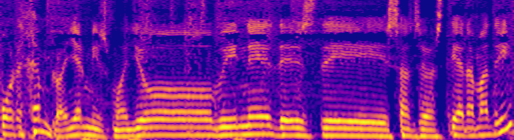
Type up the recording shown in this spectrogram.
Por ejemplo, ayer mismo yo vine desde San Sebastián a Madrid,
